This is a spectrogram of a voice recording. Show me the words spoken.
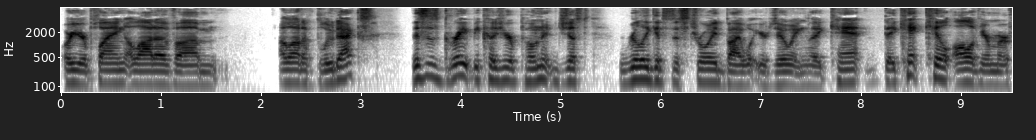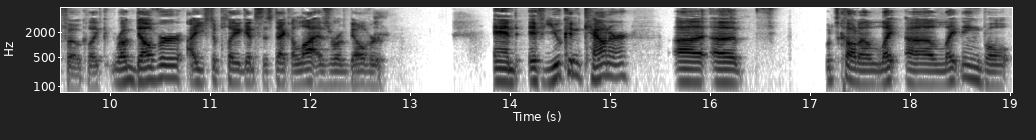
or you're playing a lot of um, a lot of blue decks, this is great because your opponent just really gets destroyed by what you're doing. They can't they can't kill all of your merfolk. Like Rug Delver, I used to play against this deck a lot as Rug Delver. And if you can counter uh, a what's called a light uh, lightning bolt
